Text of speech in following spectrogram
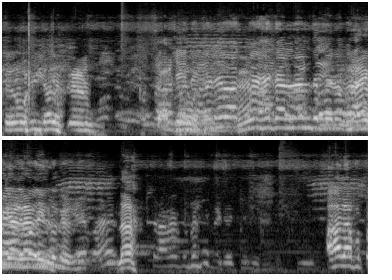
ਫਿਰ ਉਹੀ ਗੱਲ ਕਰਨ ਇਹ ਗੱਲ ਲੈਣ ਦੇ ਫਿਰ ਮੈਂ ਗੱਲ ਨਹੀਂ ਲੈ ਆ ਲੈ ਪੁੱਤ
